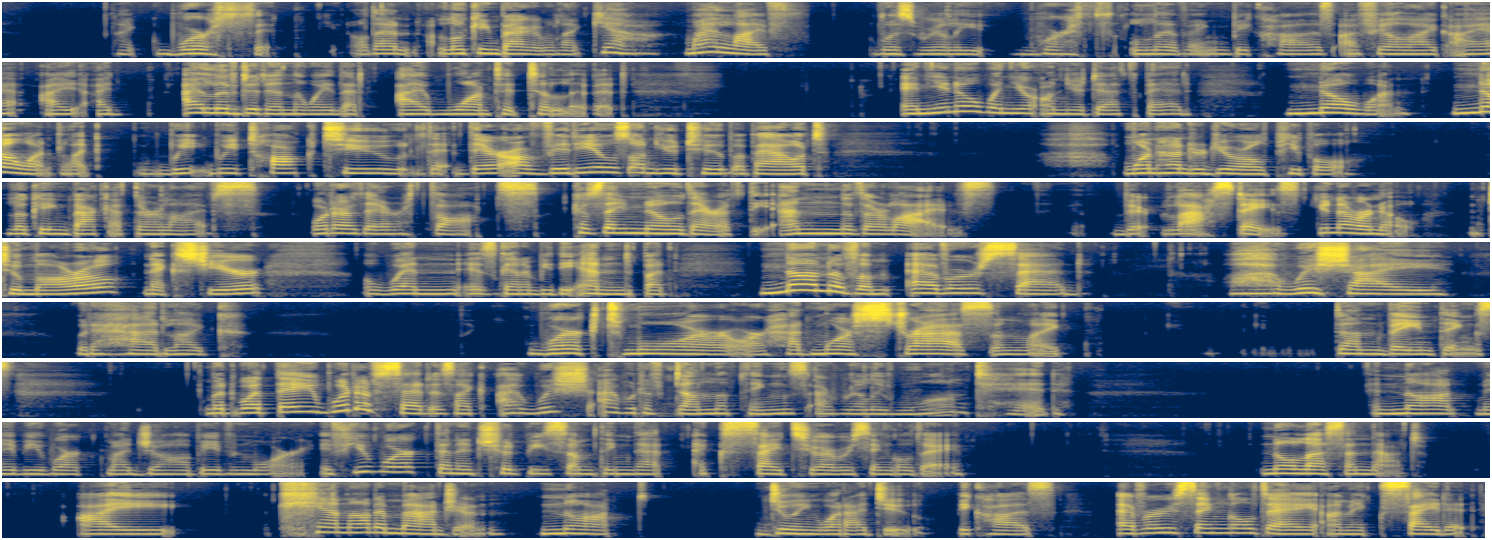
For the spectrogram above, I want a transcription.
like worth it. You know, then looking back, it was like, yeah, my life was really worth living because I feel like I, I, I, I lived it in the way that I wanted to live it. And you know, when you're on your deathbed, no one, no one. Like we we talk to. There are videos on YouTube about 100 year old people looking back at their lives. What are their thoughts? Because they know they're at the end of their lives, their last days. You never know. Tomorrow, next year, when is going to be the end? But none of them ever said, oh, I wish I would have had like worked more or had more stress and like done vain things. But what they would have said is like, I wish I would have done the things I really wanted and not maybe worked my job even more. If you work, then it should be something that excites you every single day. No less than that. I cannot imagine not doing what I do because every single day I'm excited.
